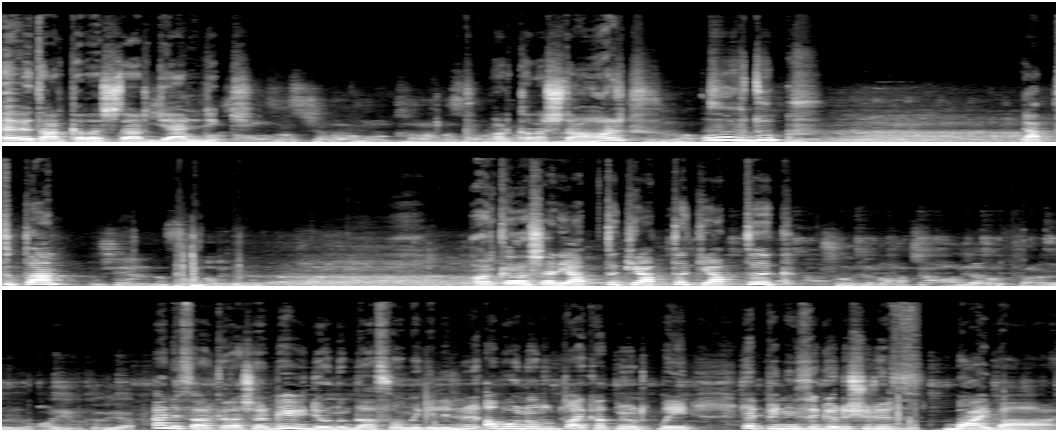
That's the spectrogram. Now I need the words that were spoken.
Evet arkadaşlar geldik. Arkadaşlar vurduk. Yaptık lan. Arkadaşlar yaptık yaptık yaptık. Çocuğun anlatacağı anıya da karar veriyor. Ayıptır ya. Her neyse arkadaşlar bir videonun daha sonuna gelelim. Abone olup like atmayı unutmayın. Hepinize görüşürüz. Bay bay.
